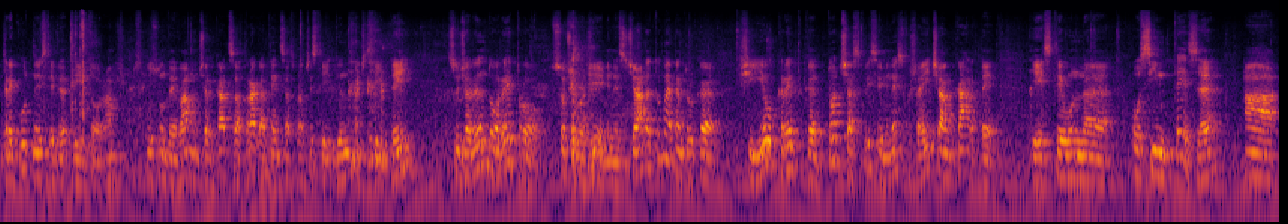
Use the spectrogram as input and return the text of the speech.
trecut, nu este viitor. Am spus undeva, am încercat să atrag atenția asupra acestei gând, acestei idei, sugerând o retro-sociologie eminesciană, tocmai pentru că și eu cred că tot ce a scris Eminescu și aici în carte este un, o sinteză a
